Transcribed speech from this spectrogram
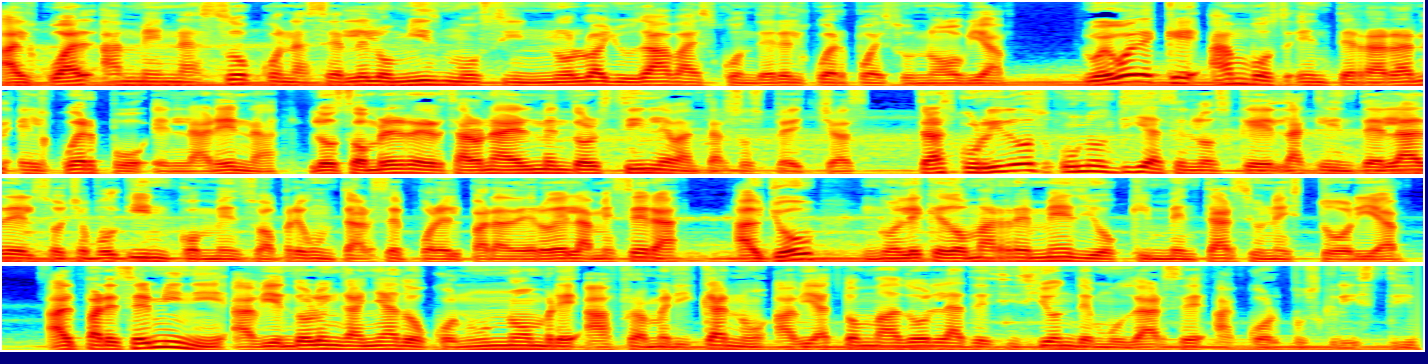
al cual amenazó con hacerle lo mismo si no lo ayudaba a esconder el cuerpo de su novia. Luego de que ambos enterraran el cuerpo en la arena, los hombres regresaron a Elmendorf sin levantar sospechas. Transcurridos unos días en los que la clientela del Sociable Inn comenzó a preguntarse por el paradero de la mesera, a Joe no le quedó más remedio que inventarse una historia. Al parecer Minnie, habiéndolo engañado con un hombre afroamericano, había tomado la decisión de mudarse a Corpus Christi.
